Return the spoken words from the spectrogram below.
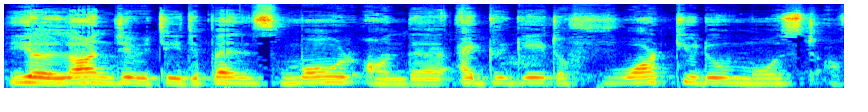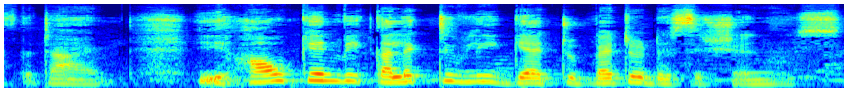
Your longevity depends more on the aggregate of what you do most of the time. How can we collectively get to better decisions?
